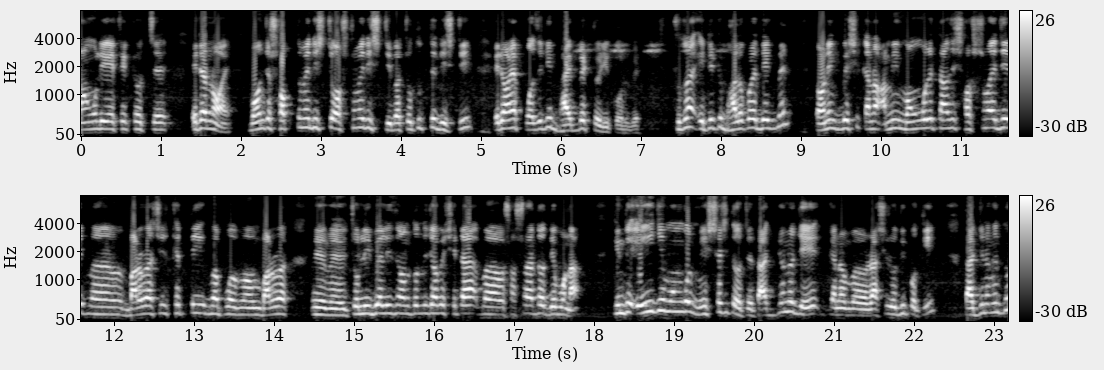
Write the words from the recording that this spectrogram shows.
মাঙ্গলিক এফেক্ট হচ্ছে। এটা নয়। বরঞ্চ সপ্তমে দৃষ্টি অষ্টমে দৃষ্টি বা চতুর্থ দৃষ্টি এটা অনেক পজিটিভ ভাইব্রেট তৈরি করবে। সুতরাং এটা একটু ভালো করে দেখবেন। অনেক বেশি, কেন আমি মঙ্গলের ট্রানজিট সবসময় যে বারো রাশির ক্ষেত্রেই বারো চল্লিশ বিয়াল্লিশ দিন অন্তত যে হবে সেটা সবসময় তো দেবো না। কিন্তু এই যে মঙ্গল মেষ রাশিতে হচ্ছে, তার জন্য যে, কেন রাশির অধিপতি, তার জন্য কিন্তু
